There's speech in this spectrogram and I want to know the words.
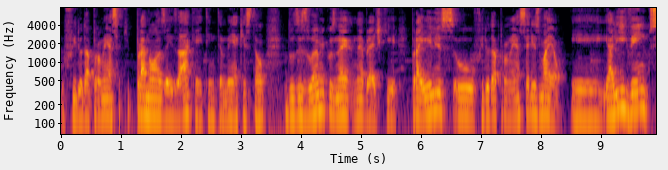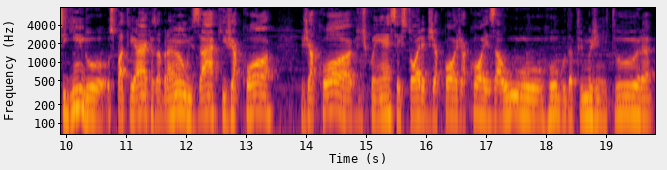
o filho da promessa, que para nós é Isaac, aí tem também a questão dos islâmicos, né, né Brad, que para eles o filho da promessa era Ismael. E, e, ali vem seguindo os patriarcas Abraão, Isaac, Jacó. Jacó, a gente conhece a história de Jacó, Jacó, Esaú, o roubo da primogenitura,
